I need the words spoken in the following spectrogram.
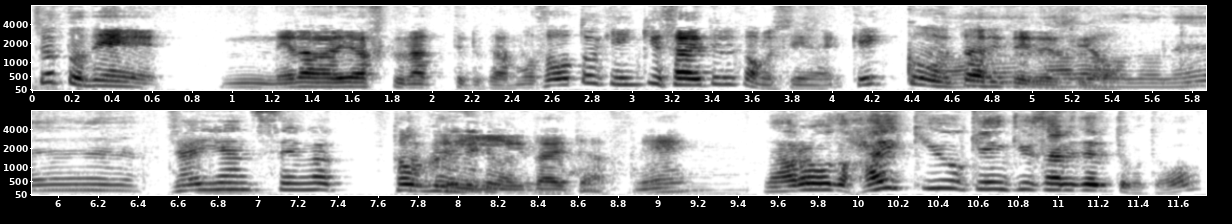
ちょっとね、うん狙われやすくなってるから、もう相当研究されてるかもしれない。結構打たれてるんですよ。なるほどね。ジャイアンツ戦が特に打たれてますね。なるほど。配球を研究されてるってこと？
